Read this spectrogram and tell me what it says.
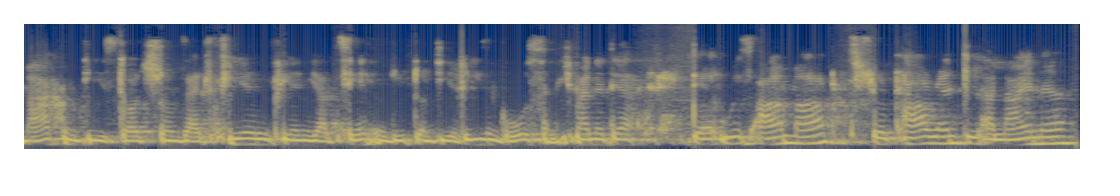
Marken, die es dort schon seit vielen, vielen Jahrzehnten gibt und die riesengroß sind. Ich meine, der, der USA-Markt für Car Rental alleine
